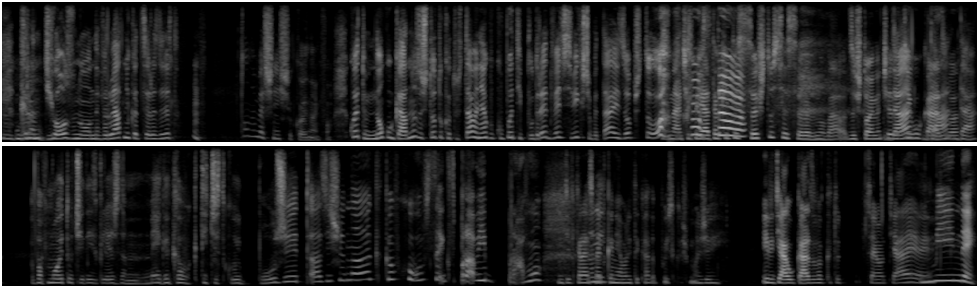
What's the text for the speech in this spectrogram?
Мгм. грандиозно, невероятно и като се разделят. Хм, то не беше нищо, кой знае какво. Което е много гадно, защото като става няколко пъти подред, вече си викаш, бе, тая изобщо. Значи приятелките става?» също се сравновават. Защо иначе да, ти го казва? Да, да. В моите очи да изглежда мега галактическо и боже, тази жена какъв хубав секс прави, браво. Но Ти в крайна Нали? сметка няма ли така да поискаш мъже? Или тя го казва като цено тя е... Ми не.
